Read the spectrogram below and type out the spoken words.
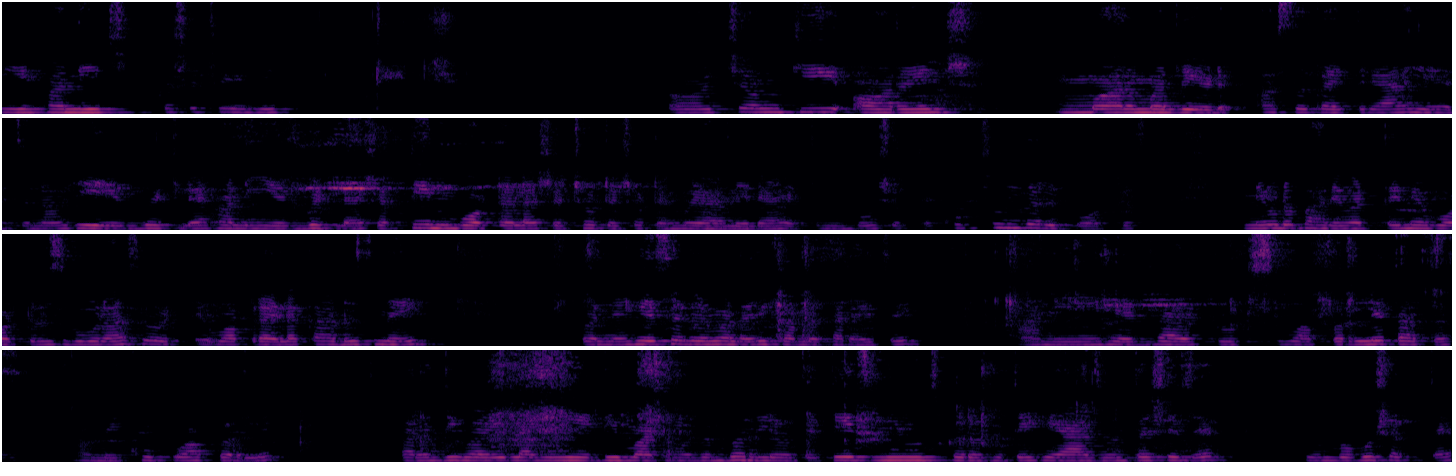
ही हनीज कशाची आहे चंकी ऑरेंज मार्मलेड असं काहीतरी आहे ह्याचं नाव. हे एक भेटले हनी एक भेटले अशा तीन बॉटल अशा छोट्या छोट्या मिळालेल्या आहेत. तुम्ही बघू शकता खूप सुंदर आहेत बॉटल्स आणि एवढं भारी वाटते ना बॉटल्स बघून असं वाटते वापरायला काढूच नाही. पण हे सगळे मला रिकामे करायचे आणि हे ड्रायफ्रूट्स वापरलेत आता. आम्ही खूप वापरले. कारण दिवाळीला मी डीमार्टमधून भरले होते. तेच मी यूज करत होते. हे अजून तसेच आहेत. तुम्ही बघू शकताय.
